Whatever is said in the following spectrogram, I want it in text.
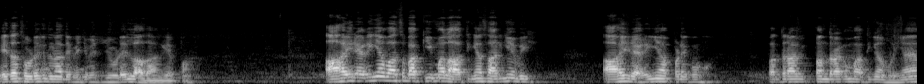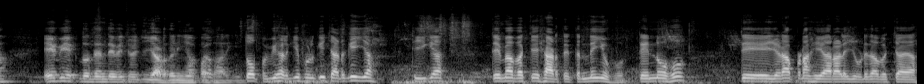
ਇਹ ਤਾਂ ਥੋੜੇ ਕੁ ਦਿਨਾਂ ਦੇ ਵਿੱਚ ਵਿੱਚ ਜੋੜੇ ਲਾ ਦਾਂਗੇ ਆਪਾਂ। ਆਹੀ ਰਹਿ ਗਈਆਂ ਬਸ, ਬਾਕੀ ਮੈਂ ਲਾਤੀਆਂ ਸਾਰੀਆਂ ਬਈ। ਆਹੀ ਰਹਿ ਗਈਆਂ ਆਪਣੇ ਕੋਲ। 15 15 ਕਮਾਤੀਆਂ ਹੋਣੀਆਂ ਆ। ਇਹ ਵੀ ਇੱਕ ਦੋ ਦਿਨ ਦੇ ਵਿੱਚ ਵਿੱਚ ਜੜ ਦੇਣੀਆਂ ਆਪਾਂ ਸਾਰੀਆਂ। ਧੁੱਪ ਵੀ ਹਲਕੀ ਫੁਲਕੀ ਚੜ ਗਈ ਆ ਠੀਕ ਆ। ਤੇ ਮੈਂ ਬੱਚੇ ਛੱਡਤੇ ਤਿੰਨੇ ਹੀ ਉਹ ਤਿੰਨ ਉਹ। ਤੇ ਜਿਹੜਾ ਆਪਣਾ ਹਜ਼ਾਰ ਵਾਲੇ ਜੋੜੇ ਦਾ ਬੱਚਾ ਆ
